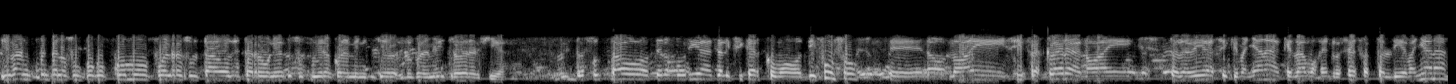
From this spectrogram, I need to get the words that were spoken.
Iván, cuéntanos un poco cómo fue el resultado de esta reunión que sostuvieron con el, con el Ministro de Energía el resultado te lo podría calificar como difuso, eh, no, no hay cifras claras, no hay todavía, así que mañana quedamos en receso hasta el día de mañana.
